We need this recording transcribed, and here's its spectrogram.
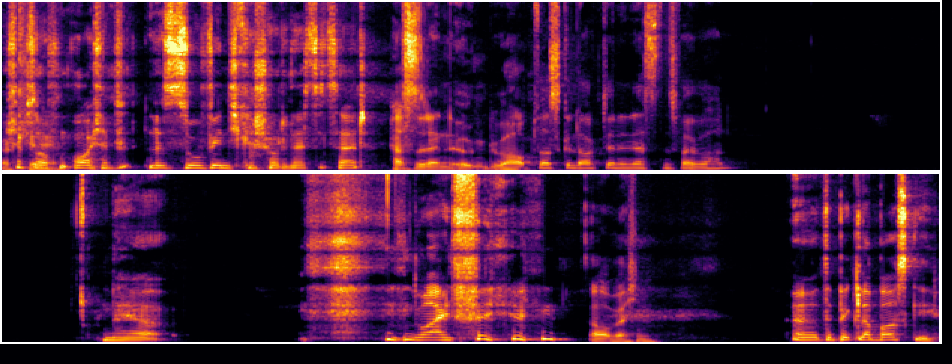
Ich hab's offen. Oh, ich habe so wenig geschaut in letzter Zeit. Hast du denn irgend überhaupt was gelockt in den letzten zwei Wochen? Naja, nur ein Film. Oh, welchen? Äh, The Big Lebowski.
